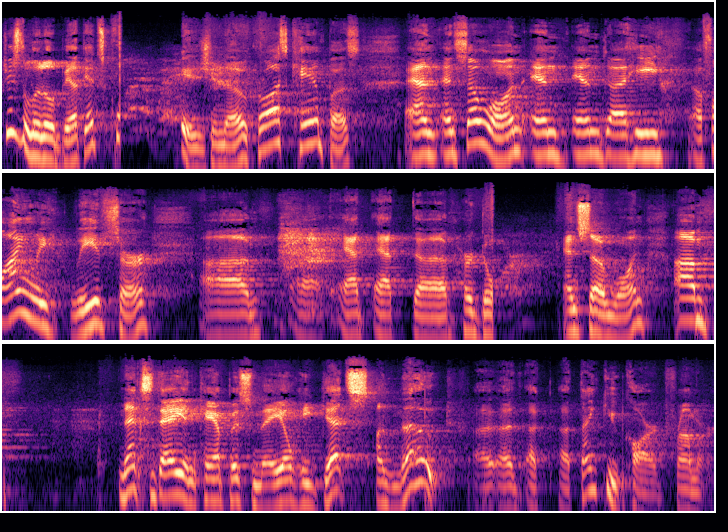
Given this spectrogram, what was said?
just a little bit. It's quite a ways, you know, across campus and, and so on. And, and uh, he uh, finally leaves her uh, uh at, at uh, her door and so on. Um, next day in campus mail, he gets a note, a, a, a, thank you card from her.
